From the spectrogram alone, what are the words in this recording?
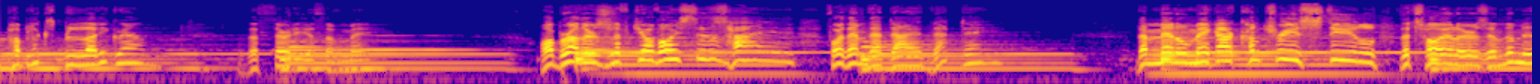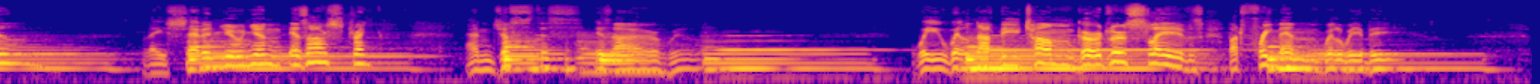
Republic's bloody ground, the 30th of May. Oh, brothers, lift your voices high for them that died that day. The men who make our country steel, the toilers in the mill. They said in union is our strength, and justice is our will. We will not be Tom Girdler's slaves, but free men will we be.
